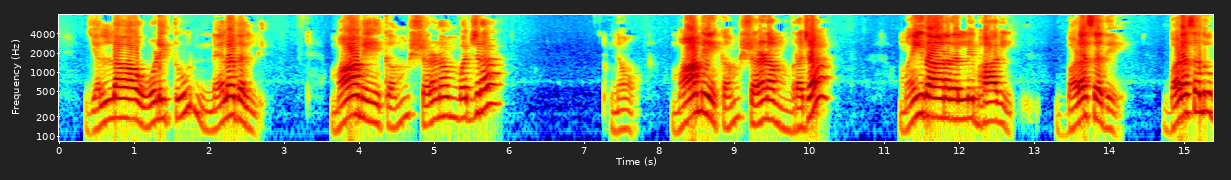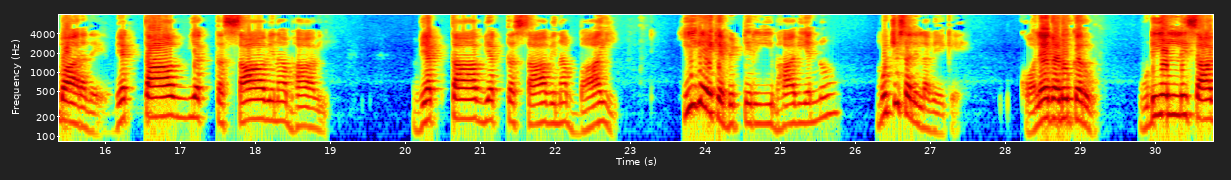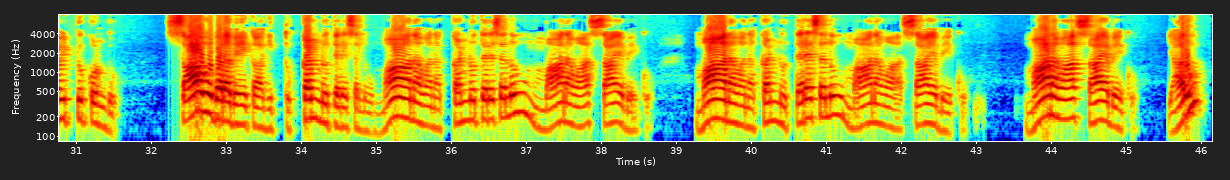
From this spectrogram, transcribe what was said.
ಎಲ್ಲ ಒಳಿತು ನೆಲದಲ್ಲಿ. ಮಾಮೇಕಂ ಶರಣಂ ವಜ್ರ? ನೋ ಮಾಮೇಕಂ ಶರಣಂ ವ್ರಜ? ಮೈದಾನದಲ್ಲಿ ಭಾವಿ, ಬಳಸದೆ, ಬಳಸಲು ಬಾರದೆ, ವ್ಯಕ್ತಾವ್ಯಕ್ತ ಸಾವಿನ ಭಾವಿ, ವ್ಯಕ್ತಾವ್ಯಕ್ತ ಸಾವಿನ ಬಾಯಿ. ಹೀಗೇಕೆ ಬಿಟ್ಟಿರಿ ಈ ಭಾವಿಯನ್ನು? ಮುಚ್ಚಿಸಲಿಲ್ಲವೇಕೆ? ಕೊಲೆಗಡುಕರು, ಉಡಿಯಲ್ಲಿ ಸಾವಿಟ್ಟುಕೊಂಡು ಸಾವು ಬರಬೇಕಾಗಿತ್ತು. ಕಣ್ಣು ತೆರೆಸಲು, ಮಾನವನ ಕಣ್ಣು ತೆರೆಸಲು ಮಾನವ ಸಾಯಬೇಕು. ಮಾನವನ ಕಣ್ಣು ತೆರೆಸಲು ಮಾನವ ಸಾಯಬೇಕು. ಮಾನವ ಸಾಯಬೇಕು. ಯಾರು?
